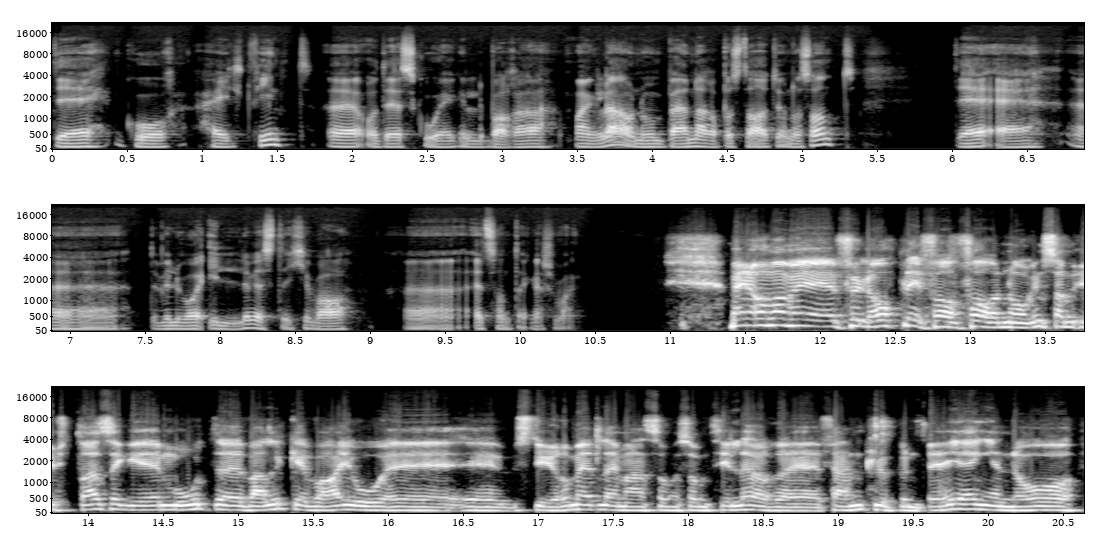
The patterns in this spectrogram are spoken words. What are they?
Det går helt fint, eh, og det skulle egentlig bare mangle. Og noen bannere på stadion og sånt. Det er Det ville vært ille hvis det ikke var et sånt engasjement. Men om vi følger opp litt, for, for noen som ytra seg mot eh, valget, var jo eh, eh, styremedlemmer som, som tilhører fanklubben B-gjengen. og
